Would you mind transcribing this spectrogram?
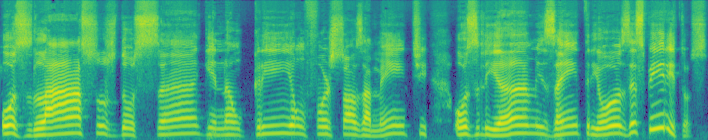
Os laços do sangue não criam forçosamente os liames entre os espíritos.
